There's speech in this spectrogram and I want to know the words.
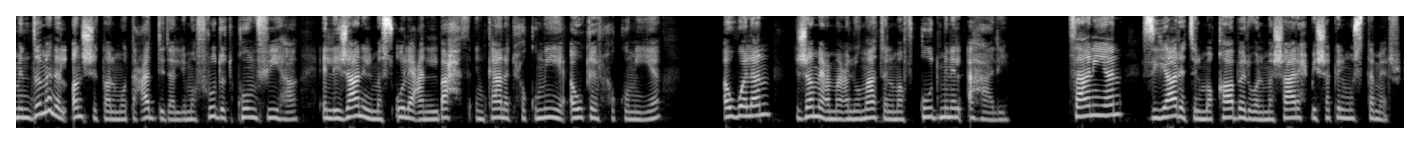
من ضمن الأنشطة المتعددة اللي مفروض تقوم فيها اللجان المسؤولة عن البحث إن كانت حكومية أو غير حكومية أولاً جمع معلومات المفقود من الأهالي. ثانياً زيارة المقابر والمشارح بشكل مستمر.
